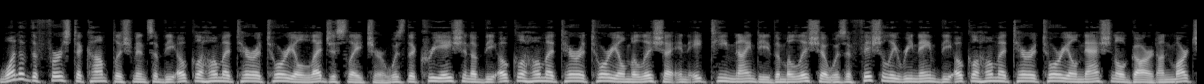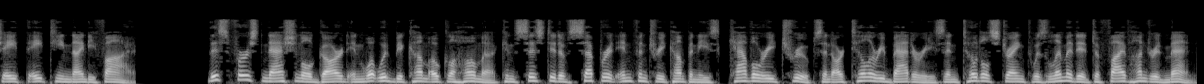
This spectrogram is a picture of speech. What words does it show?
One of the first accomplishments of the Oklahoma Territorial Legislature was the creation of the Oklahoma Territorial Militia in 1890 The militia was officially renamed the Oklahoma Territorial National Guard on March 8, 1895. This first National Guard in what would become Oklahoma consisted of separate infantry companies, cavalry troops, and artillery batteries, and total strength was limited to 500 men.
